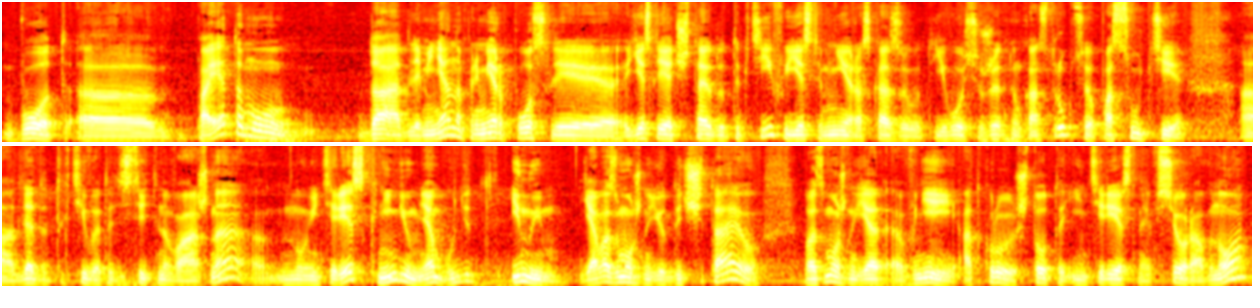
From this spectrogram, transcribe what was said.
вот, а, поэтому да, для меня, например, после, если я читаю детектив, и если мне рассказывают его сюжетную конструкцию, по сути, а, для детектива это действительно важно, ну, интерес к книге у меня будет иным. Я, возможно, ее дочитаю, возможно, я в ней открою что-то интересное все равно,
